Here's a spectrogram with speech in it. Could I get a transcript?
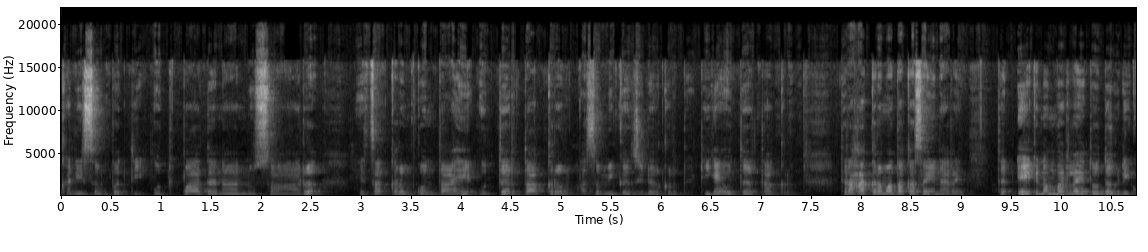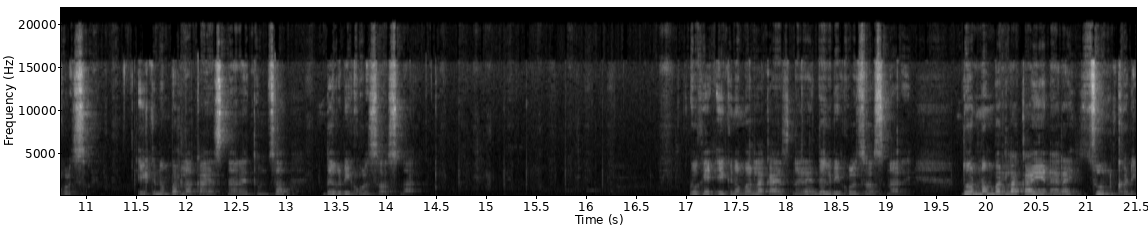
खनिज संपत्ती उत्पादनानुसार याचा क्रम कोणता आहे? उतरता क्रम असं मी कन्सिडर करतोय. ठीक आहे? उतरता क्रम. तर हा क्रम आता कसा येणार आहे? तर एक नंबरला येतो दगडी कोळसा. एक नंबरला काय असणार आहे तुमचा? दगडी कोळसा असणार. ओके? एक नंबरला काय असणार आहे? दगडी कोळसा असणार आहे. दोन नंबरला काय येणार आहे? चुनखडी.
